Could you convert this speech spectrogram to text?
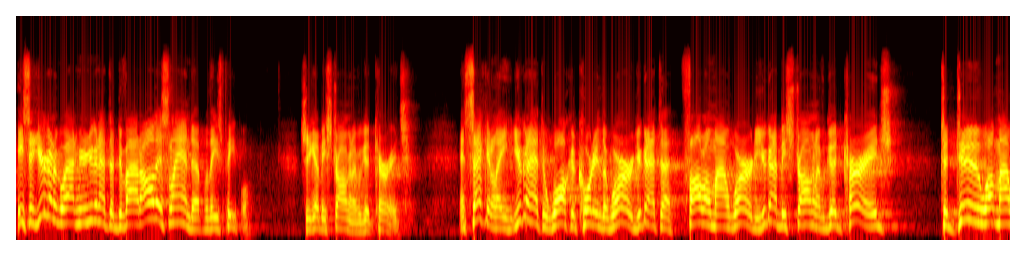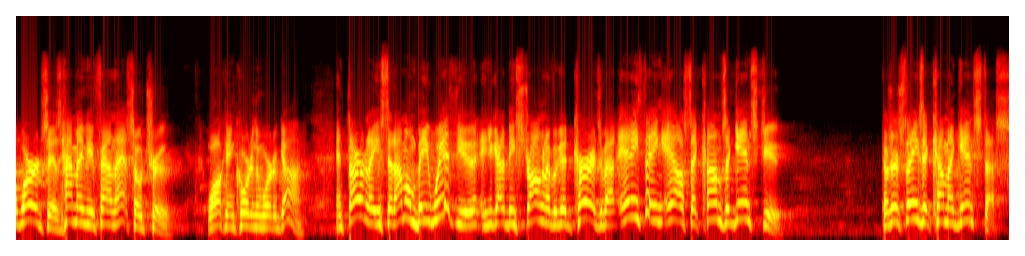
he said, You're going to go out here and you're going to have to divide all this land up with these people. So you got to be strong and of a good courage. And secondly, you're going to have to walk according to the word. You're going to have to follow my word. And you're going to be strong and of good courage to do what my word says. How many of you found that so true? Walking according to the word of God. And thirdly, he said, I'm going to be with you, and you got to be strong and of a good courage about anything else that comes against you. Because there's things that come against us.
